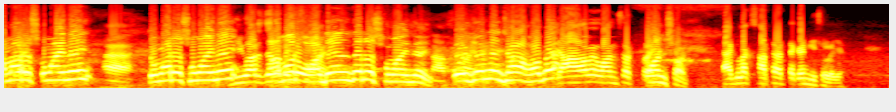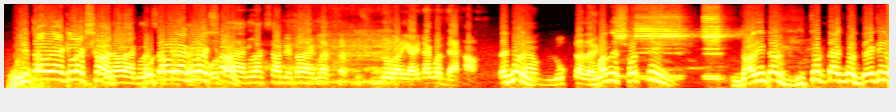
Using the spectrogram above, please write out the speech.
আমারও সময় নেই হ্যাঁ। তোমারও সময় নেই আমার। অডিয়েন্সদেরও সময় নেই। ওই জন্য যা হবে যা হবে ওয়ান শট ওয়ান শট এক লাখ ষাট হাজার টাকা নিয়ে চলে যায় এটাও এক লাখ ষাট এটাও এক লাখ ওটাও ষাট এক লাখ ওটাও ষাট এক লাখ ষাট এটাও এক লাখ ষাট। কি সুন্দর গাড়ি গাড়িটা একবার দেখাও একবার লুকটা দেখ। মানে সত্যি গাড়িটার ভিতরটা একবার দেখলে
